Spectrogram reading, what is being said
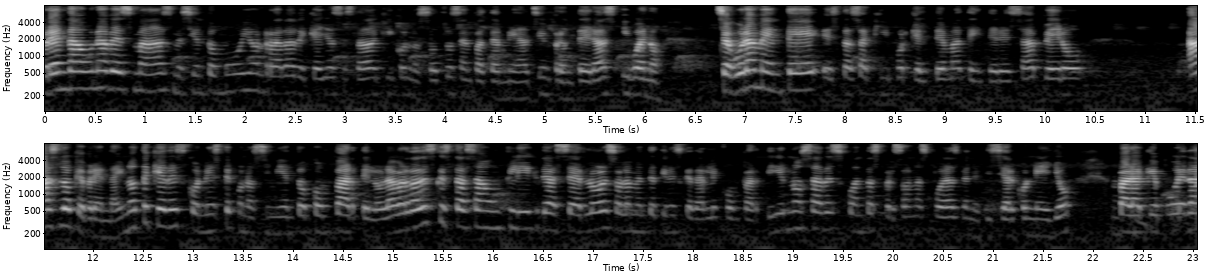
Brenda, una vez más, me siento muy honrada de que hayas estado aquí con nosotros en Paternidad sin Fronteras. Y bueno, seguramente estás aquí porque el tema te interesa, pero haz lo que Brenda y no te quedes con este conocimiento, compártelo. La verdad es que estás a un clic de hacerlo, solamente tienes que darle compartir. No sabes cuántas personas puedas beneficiar con ello para que pueda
